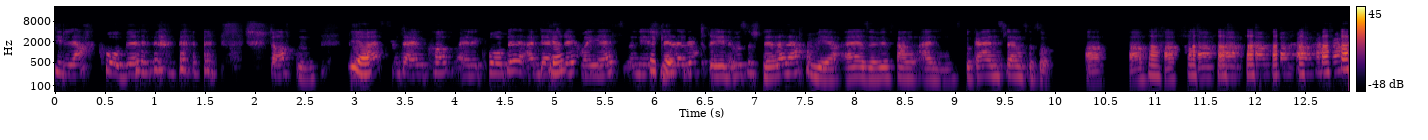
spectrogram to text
die Lachkurbel starten. Du Ja. hast in deinem Kopf eine Kurbel, an der Ja. drehen wir jetzt und je Okay. schneller wir drehen, umso schneller lachen wir. Also wir fangen an, so ganz langsam so. Ah, ah, ah, ah, ah, ah, ah,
